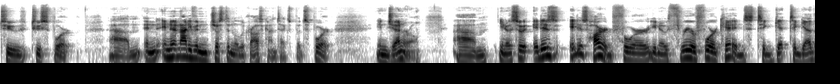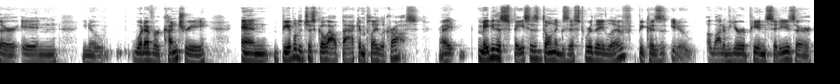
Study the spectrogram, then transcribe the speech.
to to sport, um, and and not even just in the lacrosse context, but sport in general. Um, you know, so it is it is hard for you know three or four kids to get together in you know whatever country and be able to just go out back and play lacrosse right maybe the spaces don't exist where they live because you know a lot of european cities are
